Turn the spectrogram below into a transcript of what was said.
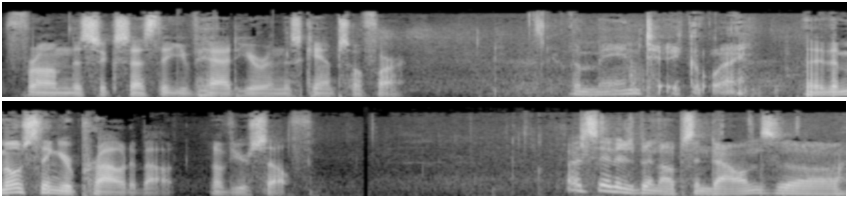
from the success that you've had here in this camp so far? The main takeaway? The most thing you're proud about of yourself? I'd say there's been ups and downs. Uh,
